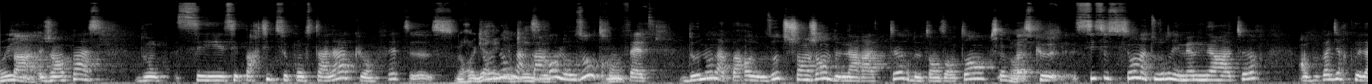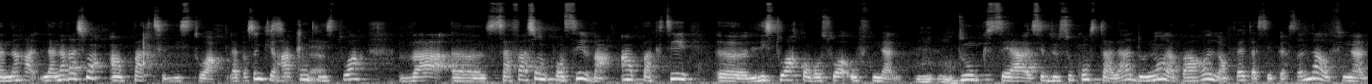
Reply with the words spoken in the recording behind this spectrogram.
Enfin, j'en passe. Donc c'est parti de ce constat-là qu'en fait, euh, donnons la parole aux autres en mm. fait, donnons la parole aux autres, changeant de narrateur de temps en temps, parce que si, si on a toujours les mêmes narrateurs, on peut pas dire que la, la narration impacte l'histoire. La personne qui raconte l'histoire va, euh, sa façon de penser va impacter euh, l'histoire qu'on reçoit au final. Mm, mm. Donc c'est de ce constat-là, donnant la parole en fait à ces personnes-là au final,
